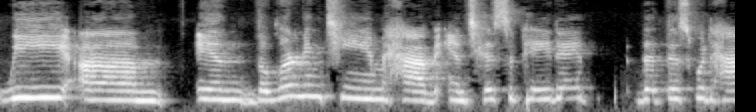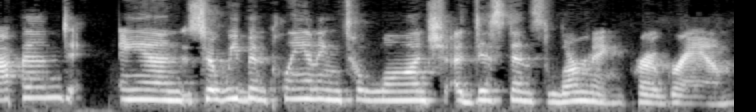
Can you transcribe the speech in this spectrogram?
We um, in the learning team have anticipated that this would happen. And so we've been planning to launch a distance learning program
